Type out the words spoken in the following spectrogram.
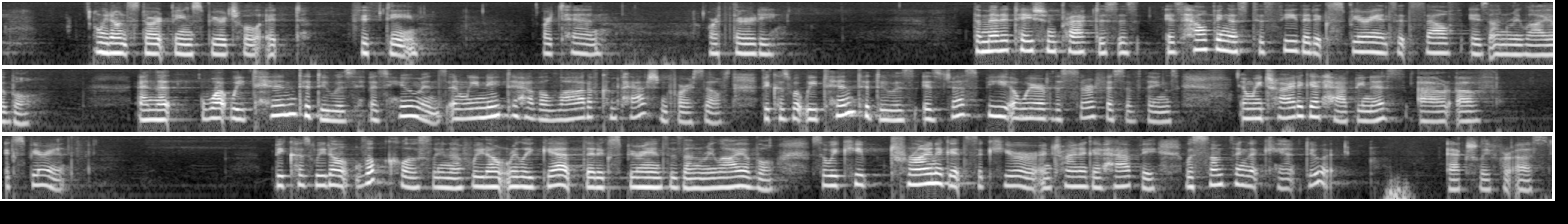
We don't start being spiritual at 15 or 10 or 30. The meditation practice is, is helping us to see that experience itself is unreliable and that what we tend to do as, as humans, and we need to have a lot of compassion for ourselves, because what we tend to do is, is just be aware of the surface of things, and we try to get happiness out of experience. Because we don't look closely enough, we don't really get that experience is unreliable. So we keep trying to get secure and trying to get happy with something that can't do it, actually, for us.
